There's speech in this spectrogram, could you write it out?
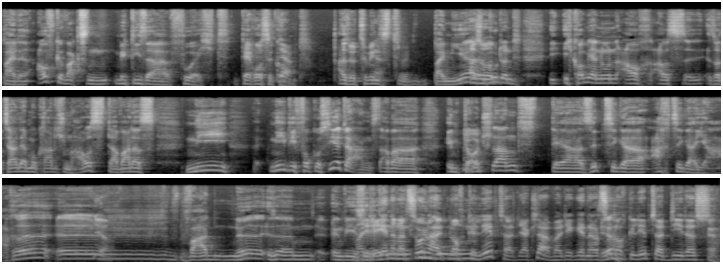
beide aufgewachsen mit dieser Furcht, der Russe kommt. Also zumindest ja. bei mir also, gut. Und ich komme ja nun auch aus äh, sozialdemokratischem Haus. Da war das nie, nie die fokussierte Angst. Aber im hm. Deutschland der 70er, 80er Jahre äh, ja. war ne, ähm, irgendwie weil Sirenen. die Generation halt noch gelebt hat, ja klar, weil die Generation ja. noch gelebt hat, die das, ja.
